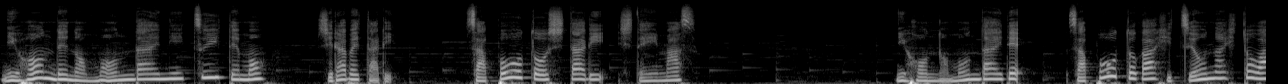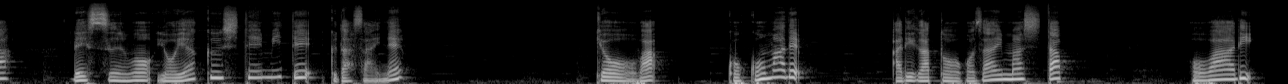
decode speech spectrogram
日本での問題についても調べたりサポートしたりしています。日本の問題でサポートが必要な人はレッスンを予約してみてくださいね。今日はここまで。ありがとうございました。終わり。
